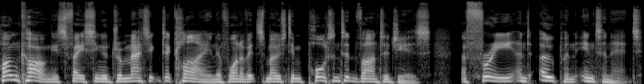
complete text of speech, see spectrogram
Hong Kong is facing a dramatic decline of one of its most important advantages a free and open internet,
